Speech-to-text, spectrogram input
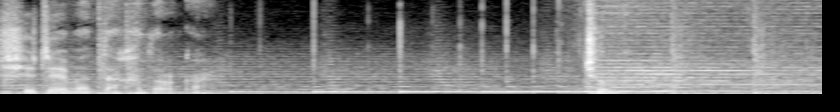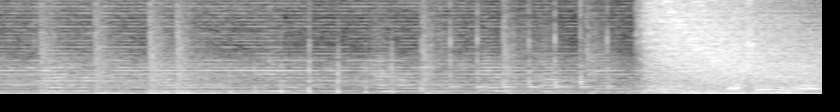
সেটা এবার দেখা দরকার। চল। অসম্ভব।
